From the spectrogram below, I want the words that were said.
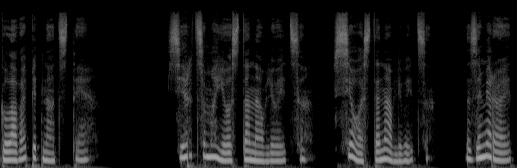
Глава 15. Сердце мое останавливается. Все останавливается. Замирает.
